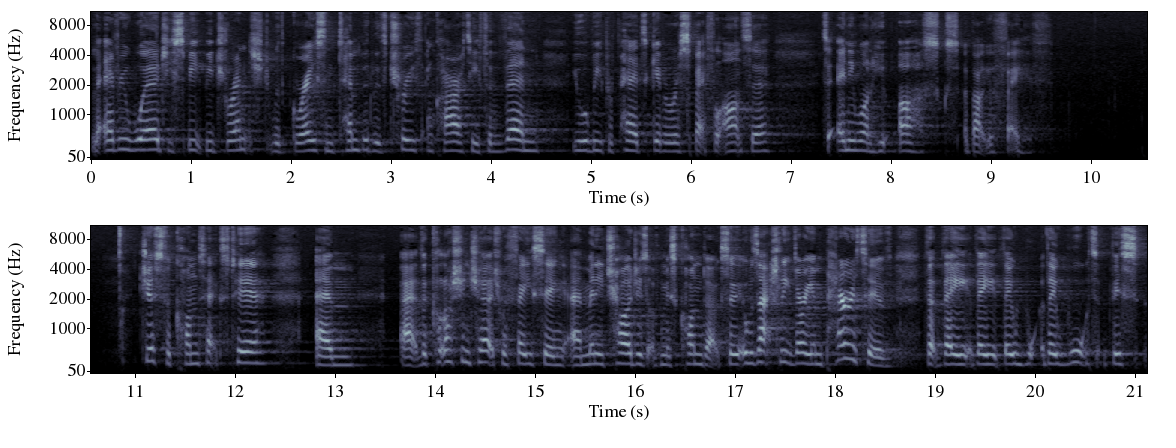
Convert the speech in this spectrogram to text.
Let every word you speak be drenched with grace and tempered with truth and clarity, for then you will be prepared to give a respectful answer to anyone who asks about your faith. Just for context here, um, uh, the Colossian church were facing uh, many charges of misconduct. So it was actually very imperative that they, they, they, they walked this,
